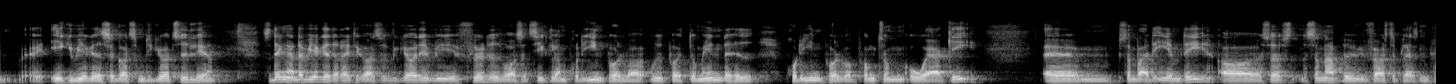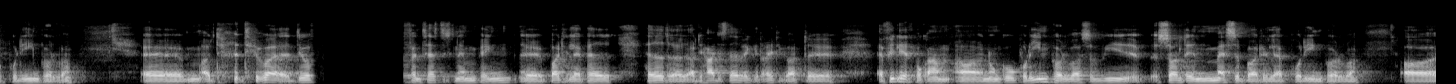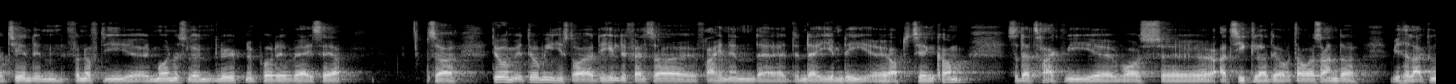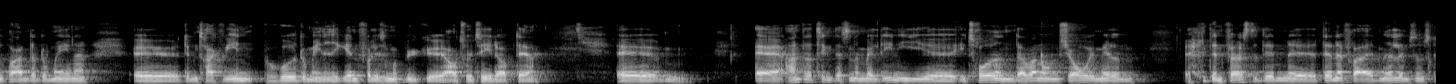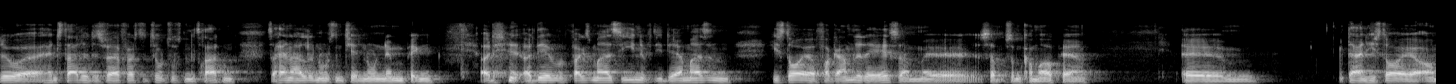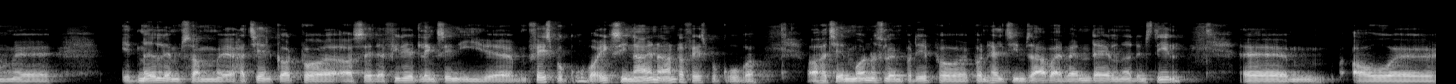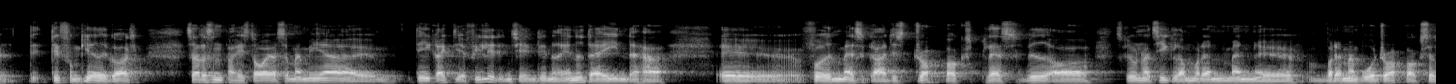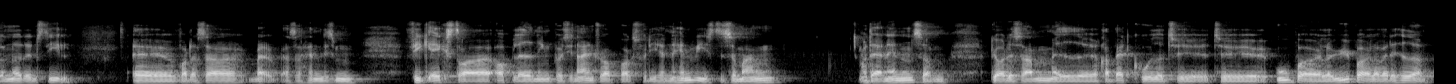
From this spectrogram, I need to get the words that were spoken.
ikke virkede så godt, som de gjorde tidligere. Så dengang der virkede det rigtig godt, så vi gjorde det, at vi flyttede vores artikel om proteinpulver ud på et domæne, der hed proteinpulver.org, øh, som var et EMD, og så, så nappede vi førstepladsen på proteinpulver. Øh, og det, det, var, det var fantastisk nemme penge. Øh, Bodylab havde, havde det, og det har de stadigvæk et rigtig godt øh, affiliate-program og nogle gode proteinpulver, så vi øh, solgte en masse Bodylab proteinpulver og tjente en fornuftig øh, månedsløn løbende på det hver især. Så det var, det var min historie, og det hele det faldt så øh, fra hinanden, da den der IMD-opdatering øh, kom. Så der trak vi øh, vores øh, artikler, det var, der var også andre, vi havde lagt ud på andre domæner, øh, dem trak vi ind på hoveddomænet igen, for ligesom at bygge øh, autoritet op der. Øh, af andre ting, der sådan er meldt ind i, øh, i tråden, der var nogle sjove imellem. Den første, den, øh, den er fra et medlem, som skriver, at han startede desværre først i 2013, så han har aldrig nogensinde tjent nogen nemme penge. Og det, og det er faktisk meget sigende, fordi det er meget sådan historier fra gamle dage, som, øh, som, som kommer op her. Øh, der er en historie om øh, et medlem, som øh, har tjent godt på at, at sætte affiliate links ind i øh, Facebook-grupper, ikke sine egne andre Facebook-grupper, og har tjent månedsløn på det på, på en halv times arbejde hver anden dag eller noget af den stil. Øh, og øh, det, det fungerede godt. Så er der sådan et par historier, som er mere, øh, det er ikke rigtig affiliate indtjening, det er noget andet. Der er en, der har øh, fået en masse gratis Dropbox-plads ved at skrive en artikel om, hvordan man, øh, hvordan man bruger Dropbox eller noget af den stil. Øh, hvor der så, altså han ligesom fik ekstra opladning på sin egen Dropbox, fordi han henviste så mange og der er en anden, som gjorde det samme med øh, rabatkoder til, til Uber eller Uber, eller hvad det hedder.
